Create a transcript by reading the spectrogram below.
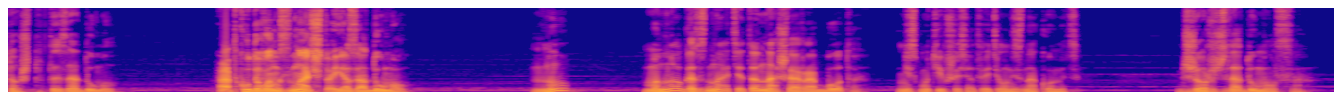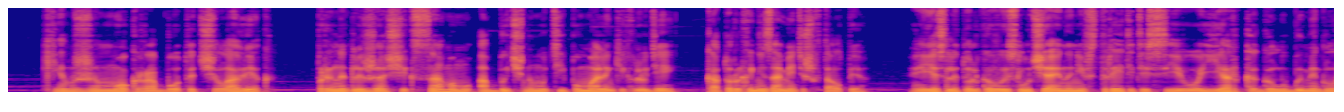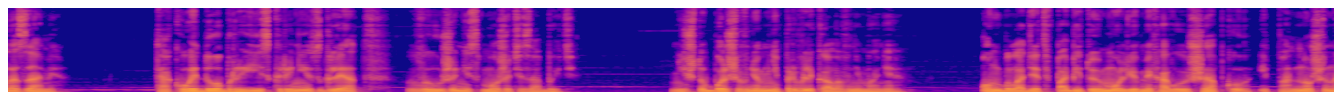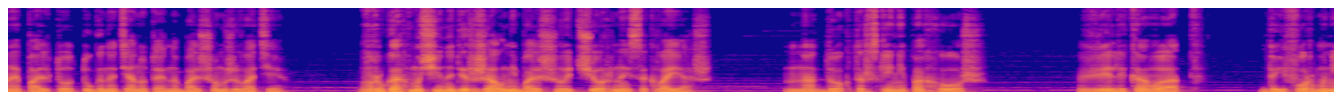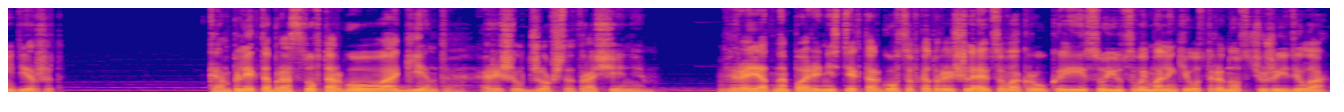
«То, что ты задумал». «Откуда вам знать, что я задумал?» «Ну, много знать — это наша работа», — не смутившись, ответил незнакомец. Джордж задумался. Кем же мог работать человек, принадлежащий к самому обычному типу маленьких людей, которых и не заметишь в толпе? Если только вы случайно не встретитесь с его ярко-голубыми глазами. Такой добрый искренний взгляд вы уже не сможете забыть. Ничто больше в нем не привлекало внимания. Он был одет в побитую молью меховую шапку и поношенное пальто, туго натянутое на большом животе. В руках мужчина держал небольшой черный саквояж. На докторский не похож. Великоват. Да и форму не держит. «Комплект образцов торгового агента», — решил Джордж с отвращением. Вероятно, парень из тех торговцев, которые шляются вокруг и суют свой маленький острый нос в чужие дела.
